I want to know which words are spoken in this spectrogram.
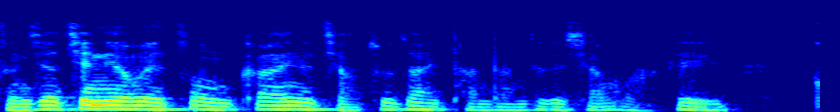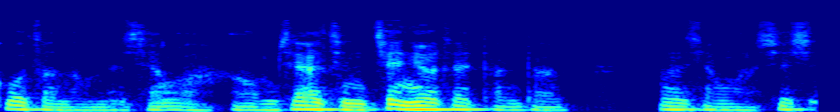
等一下见面会从开一个角度再谈谈这个想法，可以扩展我们的想法。好，我们现在请建佑再谈谈那个想法，谢谢。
